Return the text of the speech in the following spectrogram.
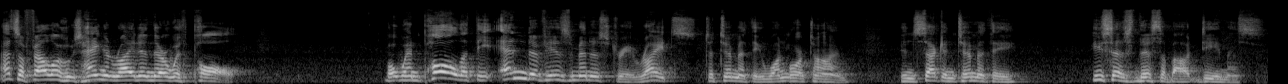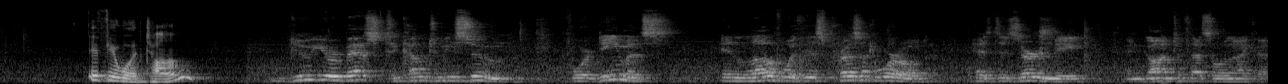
That's a fellow who's hanging right in there with Paul. But when Paul, at the end of his ministry, writes to Timothy one more time in 2 Timothy, he says this about Demas. If you would, Tom. Do your best to come to me soon, for Demas, in love with this present world, has deserted me and gone to Thessalonica.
